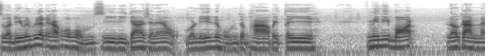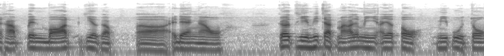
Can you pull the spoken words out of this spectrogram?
สวัสดีเพื่อนๆนะครับของผม CD 9 Channel วันนี้เดี๋ยวผมจะพาไปตีมินิบอสแล้วกันนะครับ เป็นบอสเกี่ยวกับออไอแดงเงา ก็ทีมที่จัดมาก็จะมีอายโตะ มีปู่จง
